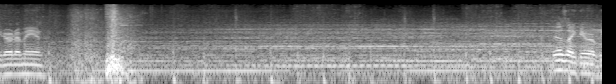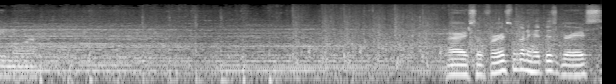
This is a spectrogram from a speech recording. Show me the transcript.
you know what I mean? Feels like there will be more. Alright, so first we're gonna hit this grace.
